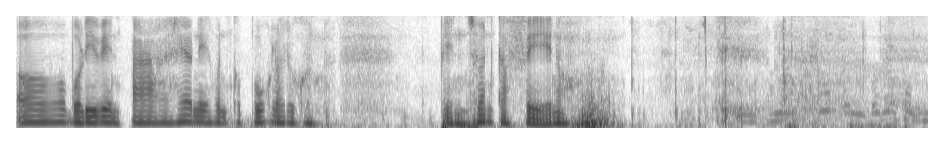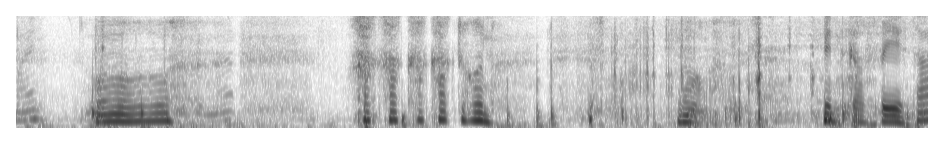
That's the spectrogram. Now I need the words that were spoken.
อ๋อบริเวณป่าแถวนี้มันก็ปลูกแล้วทุกคน เป็นสวนกาแฟเนาะโอ้คักคักคักคักทุกคนเนาะเป็นกาแฟไส้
